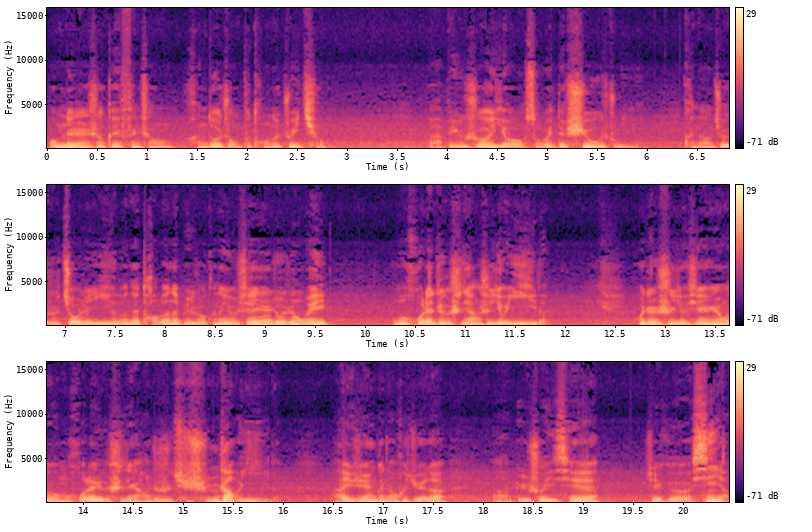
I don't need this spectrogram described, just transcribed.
我们的人生可以分成很多种不同的追求，啊，比如说有所谓的虚无主义，可能就是就着意义论在讨论的。比如说，可能有些人就认为我们活在这个世界上是有意义的，或者是有些人认为我们活在这个世界上就是去寻找意义的，啊，有些人可能会觉得，啊，比如说一些这个信仰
